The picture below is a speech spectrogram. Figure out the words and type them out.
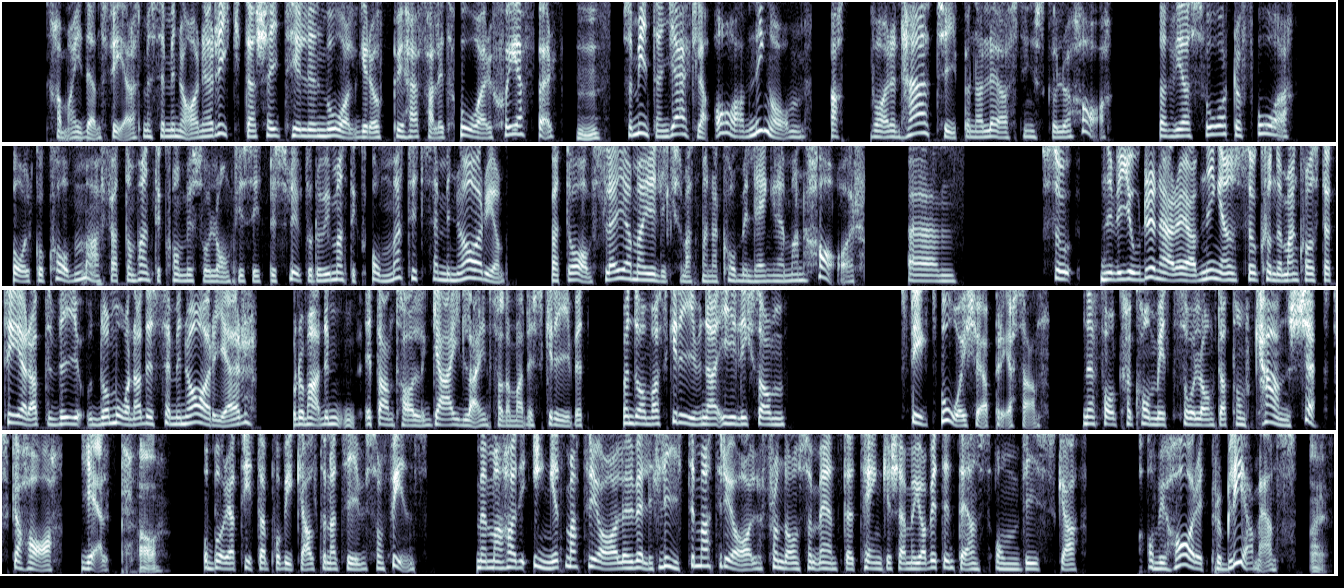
har man identifierat, men seminarierna riktar sig till en målgrupp, i det här fallet HR-chefer, Mm. som inte har en jäkla aning om att vad den här typen av lösning skulle ha. Så att vi har svårt att få folk att komma för att de har inte kommit så långt i sitt beslut och då vill man inte komma till ett seminarium för att då avslöjar man ju liksom att man har kommit längre än man har. Um, så när vi gjorde den här övningen så kunde man konstatera att vi, de ordnade seminarier och de hade ett antal guidelines som de hade skrivit. Men de var skrivna i liksom steg två i köpresan. När folk har kommit så långt att de kanske ska ha hjälp Ja. och börja titta på vilka alternativ som finns. Men man hade inget material, eller väldigt lite material, från de som inte tänker sig, men jag vet inte ens om vi ska, om vi har ett problem ens. Nej.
